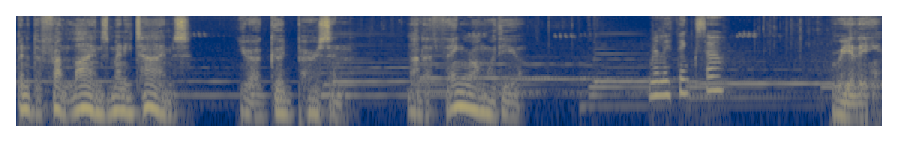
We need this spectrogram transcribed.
been at the front lines many times. You're a good person. Not a thing wrong with you. Really think so? Really.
